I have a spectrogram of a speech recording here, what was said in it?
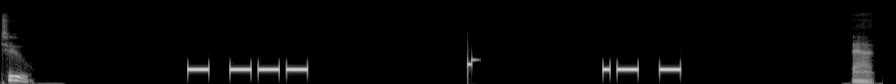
To. At.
